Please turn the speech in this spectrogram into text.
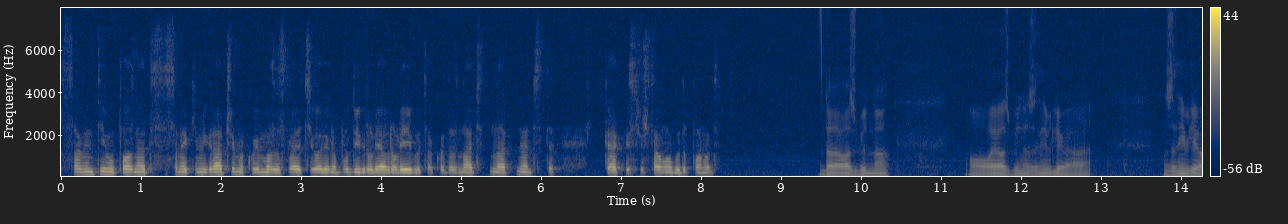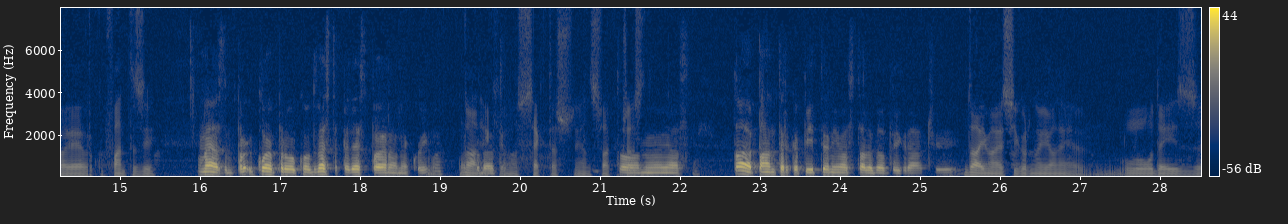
samim tim upoznajete se sa nekim igračima koji možda sledeće godine budu igrali Evroligu, tako da znaće, zna- znaćete kakvi su i šta mogu da ponude. Da, da, ozbiljno, ovo je ozbiljno zanimljiva, zanimljiva je Eurocup Fantasy. Ne znam, pr ko je prvo kol 250 pojena neko ima. Da, tako neki eto. ono sektaš, jedan svaka To čast. mi je jasno. To je Panter kapiten i ostali dobri igrači. Da, ima je sigurno i one lude iz... Uh,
